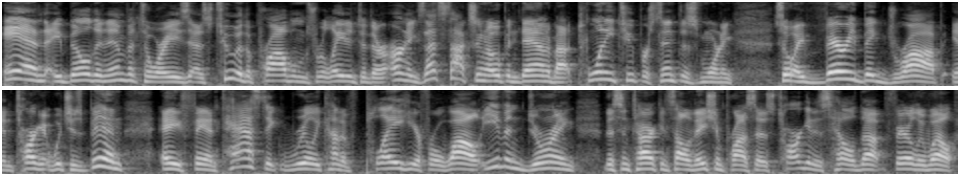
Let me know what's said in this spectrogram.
and a build in inventories as two of the problems related to their earnings. That stock's going to open down about 22% this morning. So, a very big drop in Target, which has been a fantastic, really kind of play here for a while. Even during this entire consolidation process, Target has held up fairly well.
